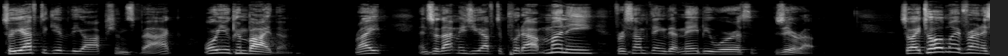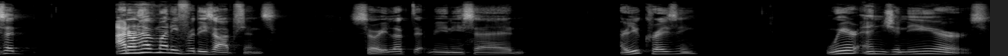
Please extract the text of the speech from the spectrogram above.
so you have to give the options back, or you can buy them, right? And so that means you have to put out money for something that may be worth zero. So I told my friend, I said, I don't have money for these options. So he looked at me and he said, Are you crazy? We're engineers.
